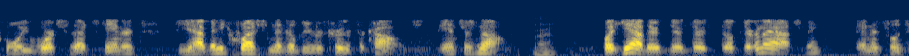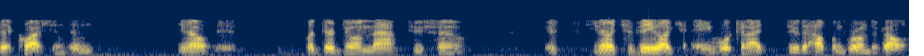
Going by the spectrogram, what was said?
school, he works to that standard. Do you have any question that he'll be recruited for college? The answer is no. Right. But yeah, they're they're they're they're, they're going to ask me, and it's legit questions, and you know, but they're doing math too soon. It you know to be like, hey, what can I do to help him grow and develop?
